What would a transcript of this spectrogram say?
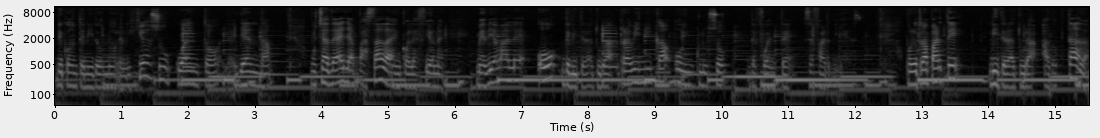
de contenido no religioso, cuentos, leyendas, muchas de ellas basadas en colecciones medievales o de literatura rabínica o incluso de fuentes sefardíes. Por otra parte, literatura adoptada,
